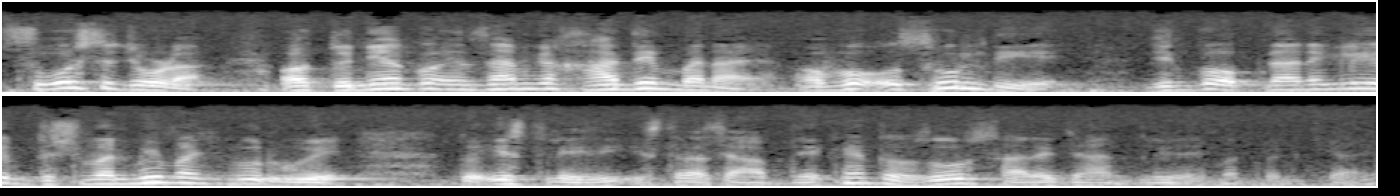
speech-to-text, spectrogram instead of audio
سوچ سے جوڑا اور دنیا کو انسان کا خادم بنایا اور وہ اصول دیے جن کو اپنانے کے لیے دشمن بھی مجبور ہوئے۔ تو اس طرح اس طرح سے آپ دیکھیں تو حضور سارے جہان کے لیے رحمت بن کے آئے۔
